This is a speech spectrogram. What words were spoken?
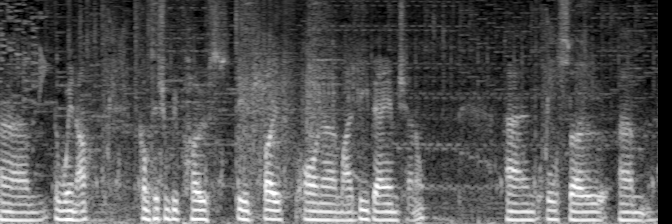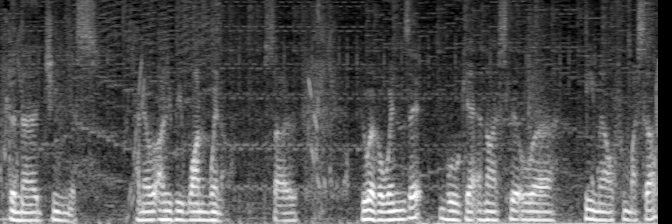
Um, the winner. The competition will be posted both on uh, my BBAYM channel and also um, the Nerdgenious. And there will only be one winner. So whoever wins it will get a nice little uh, email from myself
